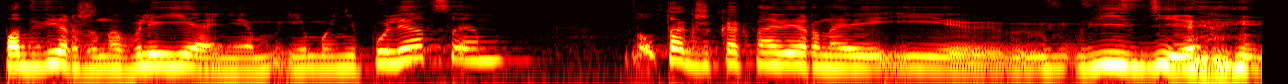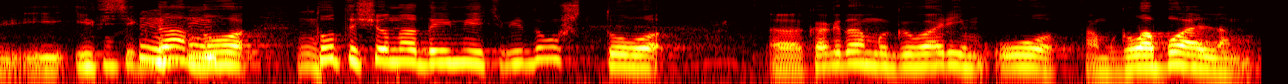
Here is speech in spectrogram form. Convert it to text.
подвержена влияниям и манипуляциям, ну, так же, как, наверное, и везде, и, и всегда, но тут еще надо иметь в виду, что э, когда мы говорим о там, глобальном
